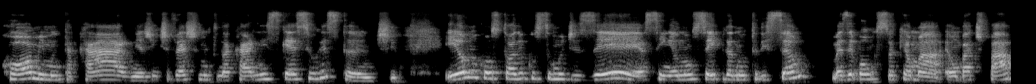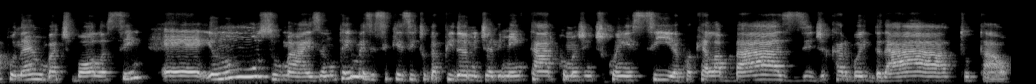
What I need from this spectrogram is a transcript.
come muita carne, a gente veste muito na carne e esquece o restante. Eu, no consultório, costumo dizer, assim, eu não sei para nutrição, mas é bom que isso aqui é, uma, é um bate-papo, né? Um bate-bola assim. É, eu não uso mais, eu não tenho mais esse quesito da pirâmide alimentar como a gente conhecia, com aquela base de carboidrato tal,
